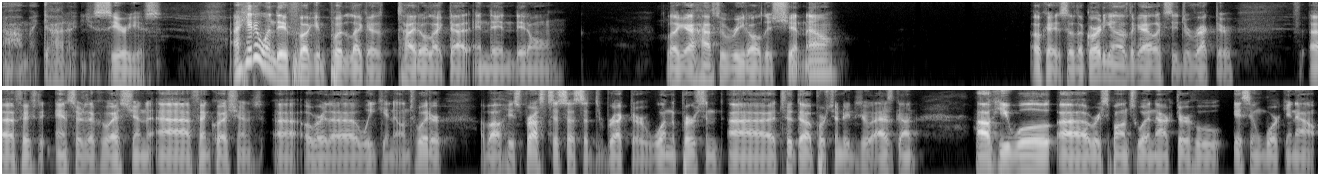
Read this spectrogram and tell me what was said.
Oh my god, are you serious? I hate it when they fucking put like a title like that and then they don't like I have to read all this shit now. Okay, so the Guardian of the Galaxy director uh, answered the question, uh, fan questions uh, over the weekend on Twitter about his process as a director. One person uh, took the opportunity to ask Gunn how he will uh, respond to an actor who isn't working out.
